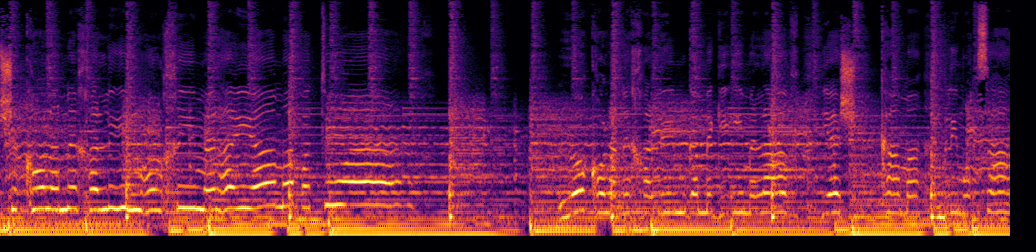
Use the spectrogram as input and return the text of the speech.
שכל הנחלים הולכים אל הים הפתוח לא כל הנחלים גם מגיעים אליו, יש כמה בלי מוצא.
